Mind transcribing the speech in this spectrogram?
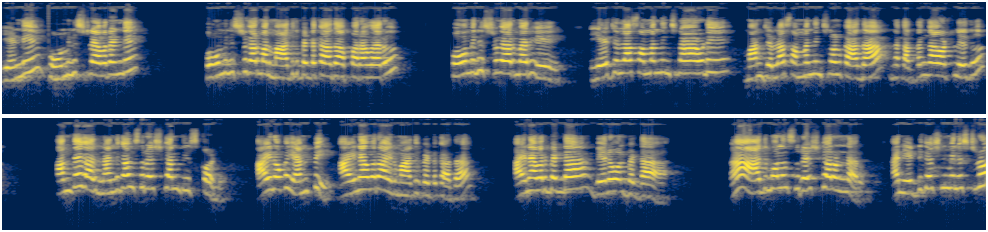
ఏండి హోమ్ మినిస్టర్ ఎవరండి? హోమ్ మినిస్టర్ గారు మన మాదిగ బిడ్డ కాదా అప్పారావు గారు? హోమ్ మినిస్టర్ గారు మరి ఏ జిల్లా సంబంధించిన ఆవిడ? మన జిల్లా సంబంధించిన వాళ్ళు కాదా? నాకు అర్థం కావట్లేదు. అంతేకాదు నందిగాం సురేష్ గారిని తీసుకోండి. ఆయన ఒక ఎంపీ ఆయన ఎవరు? ఆయన మాది బిడ్డ కాదా? ఆయన ఎవరు బిడ్డ? వేరే వాళ్ళ బిడ్డ. ఆదిమూలం సురేష్ గారు ఉన్నారు. ఆయన ఎడ్యుకేషన్ మినిస్టరు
